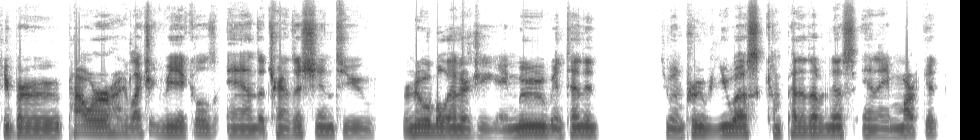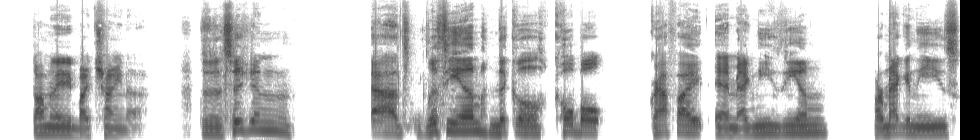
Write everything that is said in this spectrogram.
to power electric vehicles and the transition to renewable energy, a move intended to improve U.S. competitiveness in a market dominated by China. The decision adds lithium, nickel, cobalt, graphite, and magnesium or manganese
